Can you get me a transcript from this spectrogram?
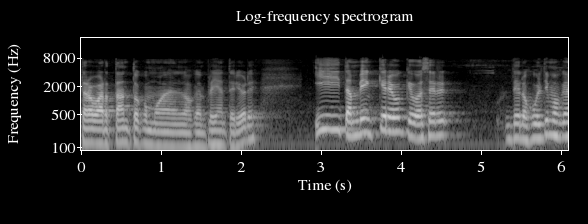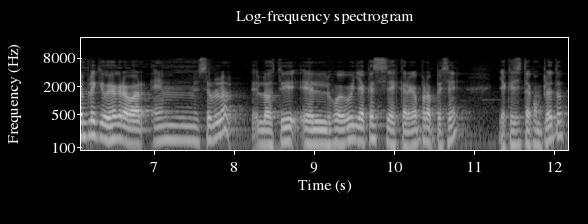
trabar tanto como en los gameplays anteriores. Y también creo que va a ser de los últimos gameplays que voy a grabar en celular. el juego ya casi se descarga para PC, ya que está completo.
